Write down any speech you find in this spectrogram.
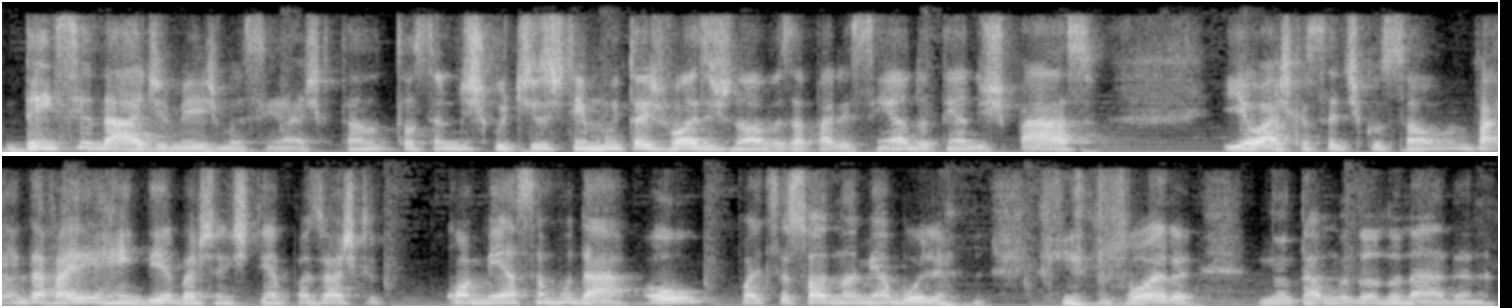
densidade mesmo, assim. Acho que estão tá, sendo discutidos, tem muitas vozes novas aparecendo, tendo espaço, e eu acho que essa discussão vai, ainda vai render bastante tempo, mas eu acho que começa a mudar. Ou pode ser só na minha bolha, e fora não está mudando nada, né?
